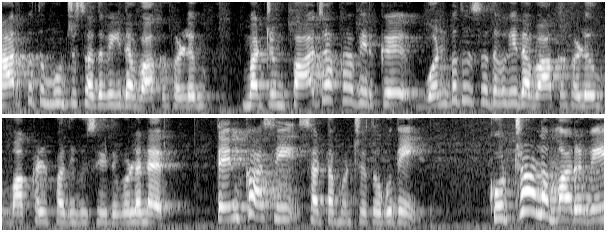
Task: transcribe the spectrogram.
நாற்பத்தி மூன்று சதவிகித வாக்குகளும் மற்றும் பாஜகவிற்கு ஒன்பது சதவிகித வாக்குகளும் மக்கள் பதிவு செய்துள்ளனர். தென்காசி சட்டமன்ற தொகுதி குற்றாலம் அருவி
